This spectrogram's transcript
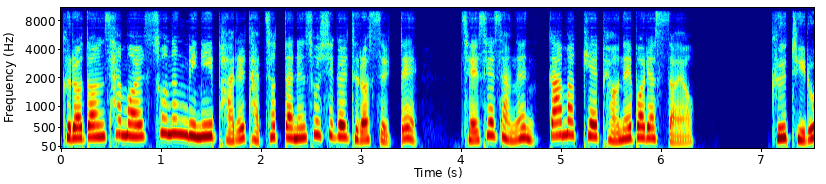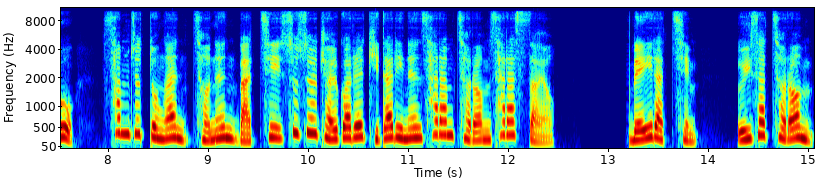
그러던 3월 손흥민이 발을 다쳤다는 소식을 들었을 때 제 세상은 까맣게 변해버렸어요. 그 뒤로 3주 동안 저는 마치 수술 결과를 기다리는 사람처럼 살았어요. 매일 아침 의사처럼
